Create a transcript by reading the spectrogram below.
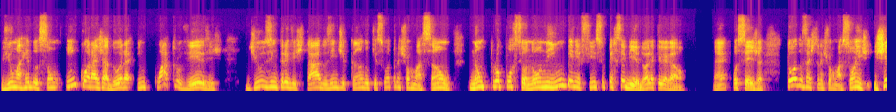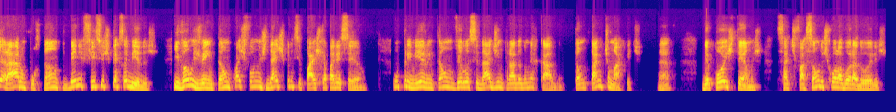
viu uma redução encorajadora em quatro vezes de os entrevistados indicando que sua transformação não proporcionou nenhum benefício percebido. Olha que legal. Né? Ou seja, todas as transformações geraram, portanto, benefícios percebidos. E vamos ver então quais foram os 10 principais que apareceram. O primeiro, então, velocidade de entrada no mercado. Então, time to market. Né? Depois temos satisfação dos colaboradores,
